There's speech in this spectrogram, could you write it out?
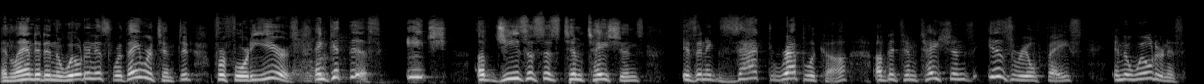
and landed in the wilderness where they were tempted for 40 years. And get this each of Jesus' temptations is an exact replica of the temptations Israel faced in the wilderness.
